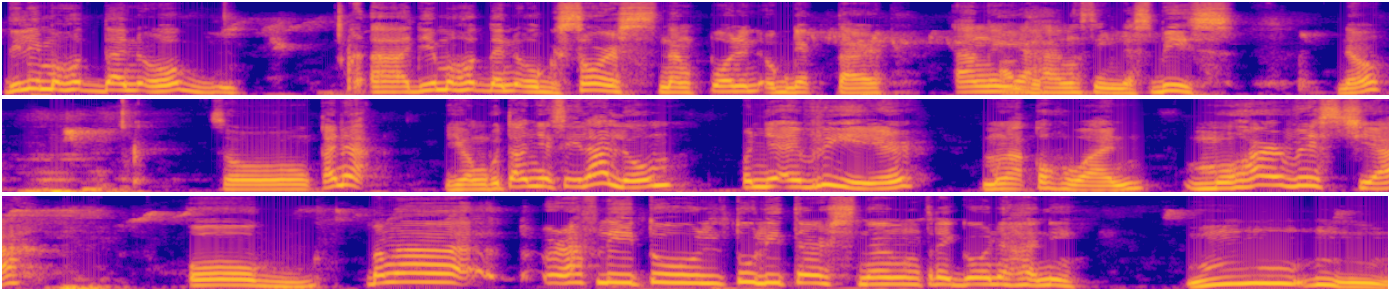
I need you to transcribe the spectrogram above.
dili mahuddan og ah, di mahuddan og source ng pollen og nectar ang iyahang stingless bees. No? So, kana, yung butang niya sa ilalom, unya every year, mga kuhuan, mo harvest siya og mga roughly 2 liters ng trigona honey Mm, mm, mm.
